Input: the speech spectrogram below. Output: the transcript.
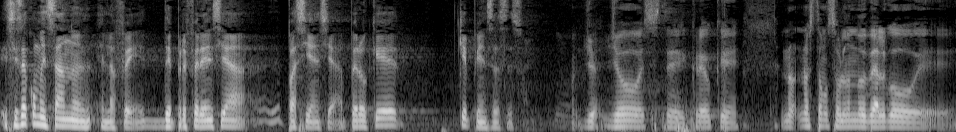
si está comenzando en, la fe, de preferencia paciencia, pero ¿qué, qué piensas eso? Yo, yo este, creo que no, no estamos hablando de algo... Eh,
